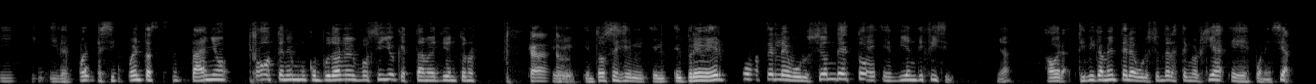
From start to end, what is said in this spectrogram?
Y, después de 50, 60 años, todos tenemos un computador en el bolsillo que está metido en nuestro... Eh, entonces, el, prever cómo va a ser la evolución de esto es, bien difícil. ¿ya? Ahora, típicamente la evolución de las tecnologías es exponencial.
